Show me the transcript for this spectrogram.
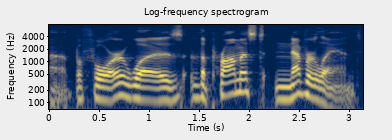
uh, before was The Promised Neverland.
